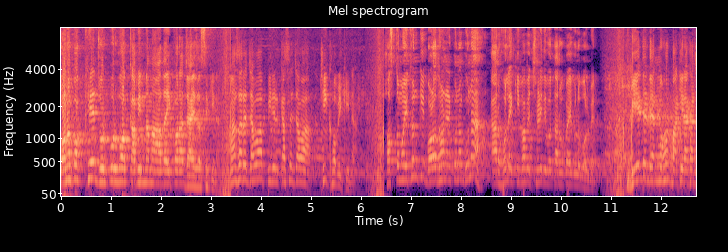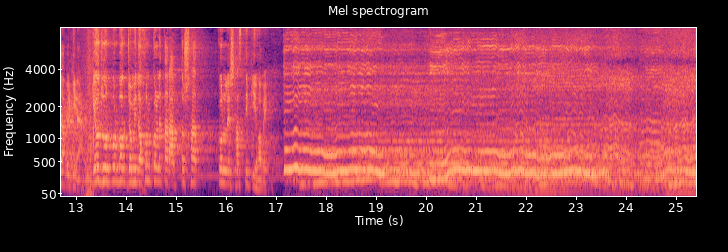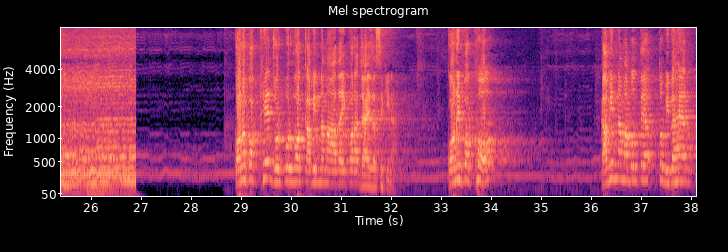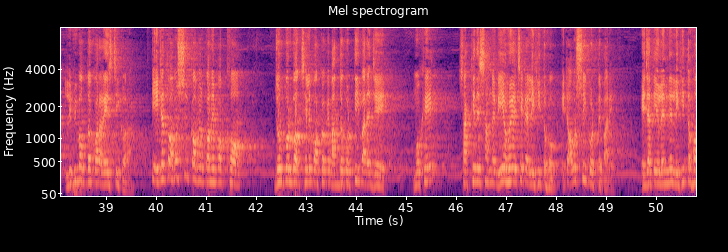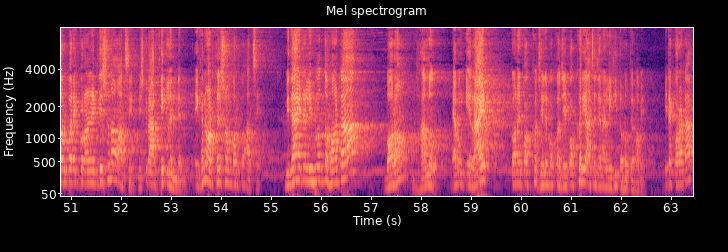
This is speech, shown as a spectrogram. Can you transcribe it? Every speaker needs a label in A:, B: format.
A: কোন পক্ষে জোরপূর্বক কাবিননামা আদায় করা জায়েজ আছে কিনা?
B: মাজারে যাওয়া পীরের কাছে যাওয়া ঠিক হবে কিনা?
A: হস্তমৈথুন কি বড় ধরনের কোনো গুণা আর হলে কীভাবে ছেড়ে দিব তার উপায়গুলো বলবেন।
B: বিয়েতে দেনমোহর বাকি রাখা যাবে কিনা?
A: কেউ জোরপূর্বক জমি দখল করলে তার আত্মসাৎ করলে শাস্তি কি হবে? কোন পক্ষে জোরপূর্বক কাবিননামা আদায় করা জায়েজ আছে কিনা? কনে পক্ষ কাবিননামা বলতে তো বিবাহের লিপিবদ্ধ করা, রেজিস্ট্রি করা। এটা তো অবশ্যই কবে কনে পক্ষ জোরপূর্বক ছেলে পক্ষকে বাধ্য করতেই পারে যে মুখে সাক্ষীদের সামনে বিয়ে হয়েছে, এটা লিখিত হোক। এটা অবশ্যই করতে পারে। এ জাতীয় লেনদেন লিখিত হওয়ার পরে কোরআন নির্দেশনাও আছে, বিশেষ করে আর্থিক লেনদেন। এখানে অর্থের সম্পর্ক আছে। বিধায় এটা লিপিবদ্ধ হওয়াটা বরং ভালো। এবং এ রাইট কনে পক্ষ, ছেলে পক্ষ, যে পক্ষেরই আছে যেন লিখিত হতে হবে। এটা করাটা,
